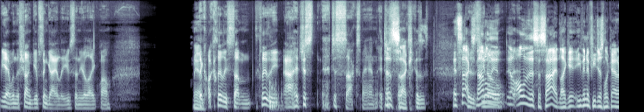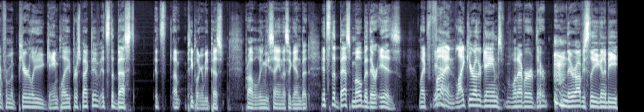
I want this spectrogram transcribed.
yeah, when the Sean Gibson guy leaves, then you're like, well, Yeah. like oh, clearly something clearly uh, it just it just sucks man it does just suck. because It sucks. Not only know, all of this aside, like it, even if you just look at it from a purely gameplay perspective, it's the best. It's um, people are gonna be pissed, probably me saying this again, but it's the best MOBA there is. Like fine, like your other games, whatever. They're they're obviously going to be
